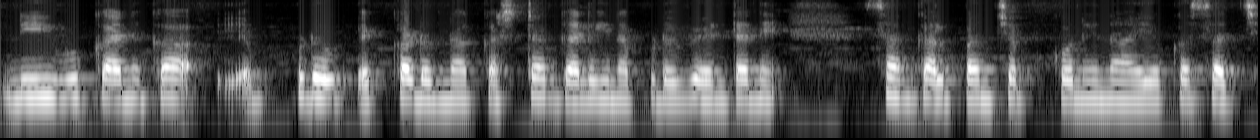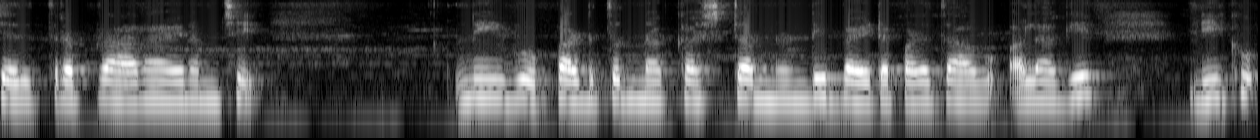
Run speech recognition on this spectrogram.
నీవు కనుక ఎప్పుడు ఎక్కడున్నా కష్టం కలిగినప్పుడు వెంటనే సంకల్పం చెప్పుకొని నా యొక్క సచ్చరిత్ర ప్రాణాయణం చేయి. నీవు పడుతున్న కష్టం నుండి బయటపడతావు. అలాగే నీకు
